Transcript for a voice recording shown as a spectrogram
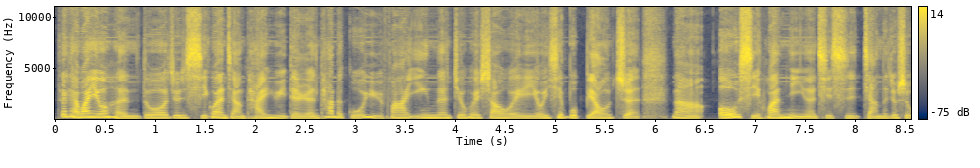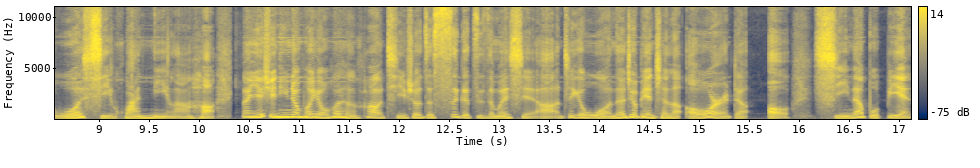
在台湾有很多就是习惯讲台语的人，他的国语发音呢就会稍微有一些不标准。那“偶喜欢你”呢，其实讲的就是我喜欢你了哈。那也许听众朋友会很好奇，说这四个字怎么写啊？这个“我”呢就变成了偶尔的。哦，喜呢不变，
